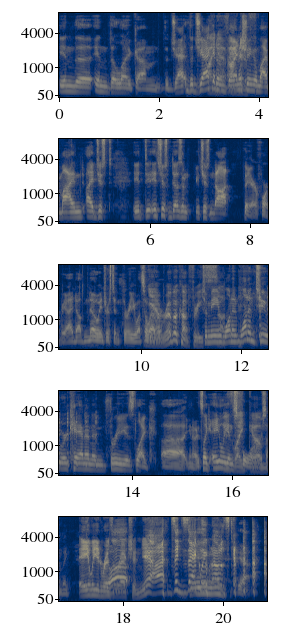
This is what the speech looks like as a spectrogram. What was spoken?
in the in the like um the ja- the jacket know, of vanishing of my mind. I just it it just doesn't it's just not there for me. I have no interest in three whatsoever. Yeah. RoboCop three. to me, sucked. one and one and two are canon, and three is like uh you know it's like Aliens It's like, four or um, something. Alien Resurrection. yeah, it's exactly what I was. yeah.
